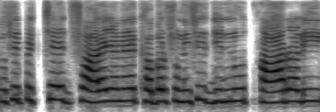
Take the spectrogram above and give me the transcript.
ਤੁਸੀਂ ਪਿੱਛੇ ਸਾਰੇ ਜਣੇ ਨੇ ਖਬਰ ਸੁਣੀ ਸੀ ਜਿਹਨੂੰ ਥਾਰ ਵਾਲੀ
